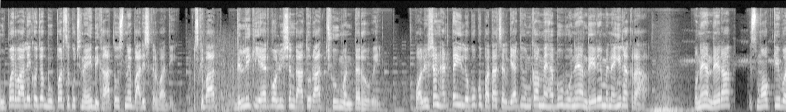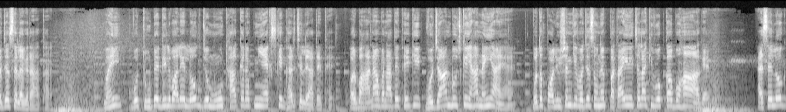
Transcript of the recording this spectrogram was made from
ऊपर वाले को जब ऊपर से कुछ नहीं दिखा तो उसने बारिश करवा दी। उसके बाद दिल्ली की एयर पॉल्यूशन रातों रात छू मंतर हो गई। पॉल्यूशन हटते ही लोगों को पता चल गया कि उनका महबूब उन्हें अंधेरे में नहीं रख रहा। उन्हें अंधेरा स्मोक की वजह से लग रहा था। वहीं वो टूटे दिल वाले लोग जो मुँह उठाकर अपनी एक्स के घर चले जाते थे और बहाना बनाते थे कि वो जानबूझ के यहाँ नहीं आए हैं। वो तो पॉल्यूशन की वजह से उन्हें पता ही नहीं चला कि वो कब वहाँ आ गए। ऐसे लोग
